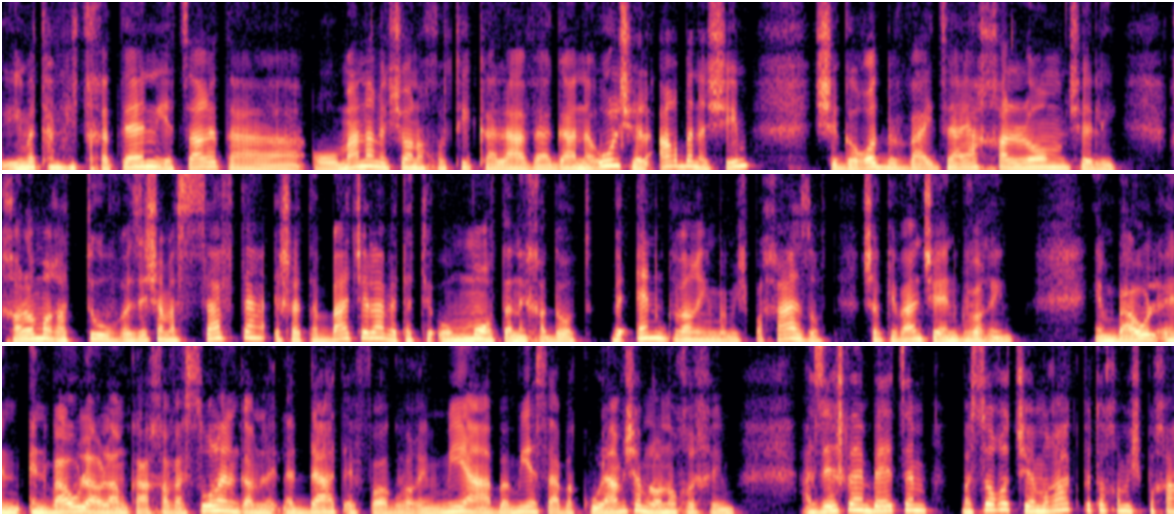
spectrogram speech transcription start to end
אם אתה מתחתן, יצר את הרומן הראשון, אחותי כלה והגן נעול, של ארבע נשים שגרות בבית, זה היה חלום שלי, חלום הרטוב, אז יש שם סבתא, יש לה את הבת שלה ואת התאומות הנכדות, ואין גברים במשפחה הזאת. עכשיו, כיוון שאין גברים, הם באו, הם, הם באו לעולם ככה, ואסור להם גם לדעת איפה הגברים, מי האבא, מי הסבא, כולם שם לא נוכחים. אז יש להם בעצם מסורת שהם רק בתוך המשפחה.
